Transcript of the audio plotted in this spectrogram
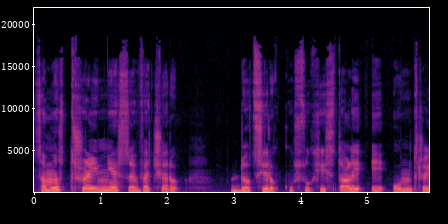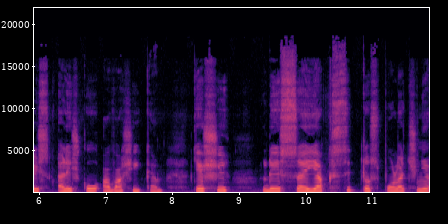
Samozřejmě se večer do cirkusu chystali i Ondřej s Eliškou a Vašíkem. Těšili se, jak si to společně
